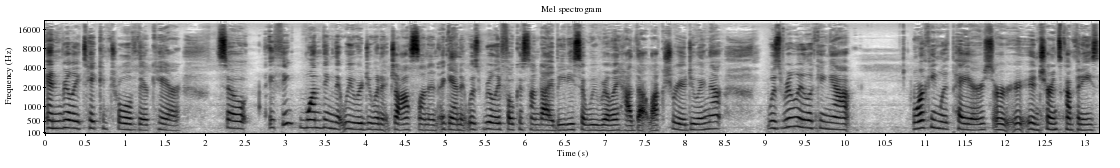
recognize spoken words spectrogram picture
And really take control of their care. So I think one thing that we were doing at Joslin, and again, it was really focused on diabetes, so we really had that luxury of doing that, was really looking at working with payers or insurance companies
